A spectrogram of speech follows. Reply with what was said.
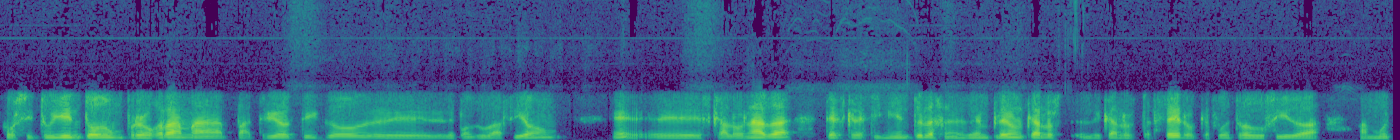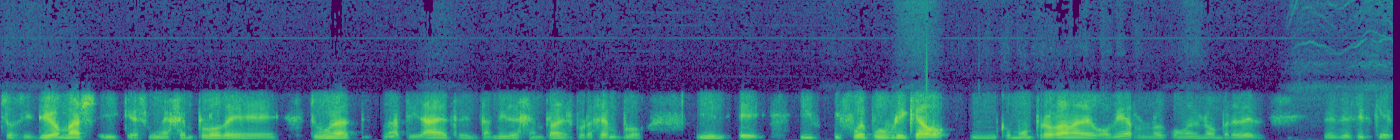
constituyen todo un programa patriótico de, modulación eh, eh, escalonada del crecimiento y la generación de empleo en Carlos, de Carlos III, que fue traducido a, muchos idiomas y que es un ejemplo de, tuvo una, una tirada de 30.000 ejemplares, por ejemplo, y, y, fue publicado como un programa de gobierno, no con el nombre de él. Es decir, que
